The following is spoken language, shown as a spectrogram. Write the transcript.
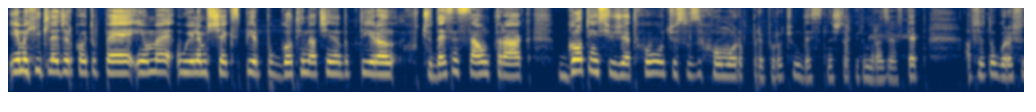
Имаме Хит Леджер, който пее, имаме Уилям Шекспир по готин начин адаптиран, чудесен саундтрак, готин сюжет, хубаво чувство за хумор. Препоръчвам 10 неща, които мразя в теб. Абсолютно горещо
